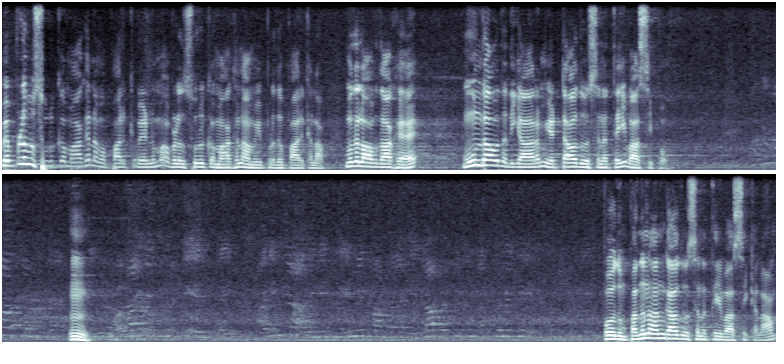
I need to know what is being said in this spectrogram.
எவ்வளவு சுருக்கமாக நம்ம பார்க்க வேண்டுமோ அவ்வளவு சுருக்கமாக நாம் இப்பொழுது பார்க்கலாம். முதலாவதாக மூன்றாவது அதிகாரம் எட்டாவது வசனத்தை வாசிப்போம். ம். போதும் பதினான்காவது வசனத்தை வாசிக்கலாம்.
